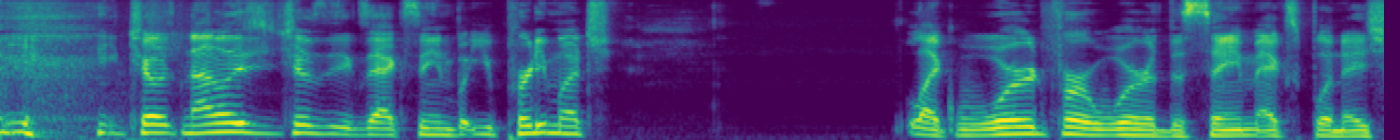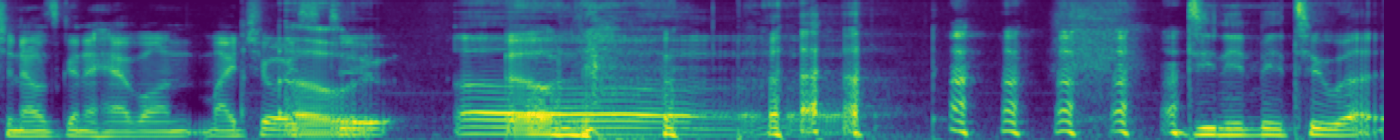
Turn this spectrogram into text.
he, he chose not only did you chose the exact scene, but you pretty much like word for word the same explanation I was gonna have on my choice Oh. too. Oh, no! Do you need me to uh,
